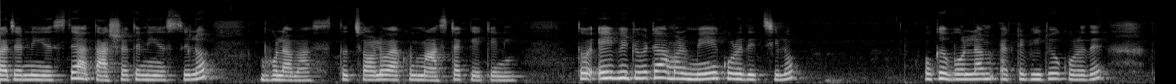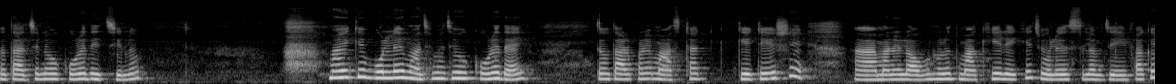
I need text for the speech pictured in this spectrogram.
বাজার নিয়ে এসছে। আর তার সাথে নিয়ে এসেছিল ভোলা মাছ। তো চলো এখন মাছটা কেটে নিই। তো এই ভিডিওটা আমার মেয়ে করে দিচ্ছিল। ওকে বললাম, একটা ভিডিও করে দে। তো তার জন্য ও করে দিচ্ছিল। মাইকে বললে মাঝে মাঝে ও করে দেয়। তো তারপরে মাছটা কেটে এসে মানে লবণ হলুদ মাখিয়ে রেখে চলে এসেছিলাম যে এই ফাঁকে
